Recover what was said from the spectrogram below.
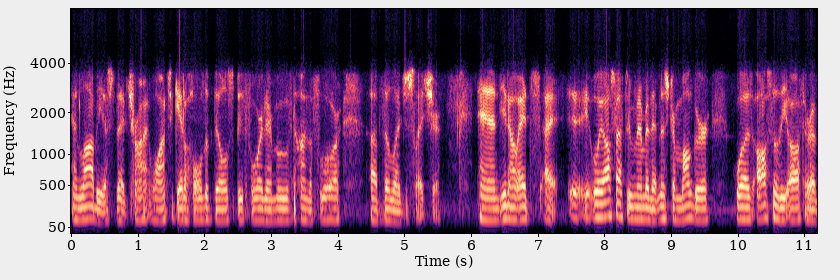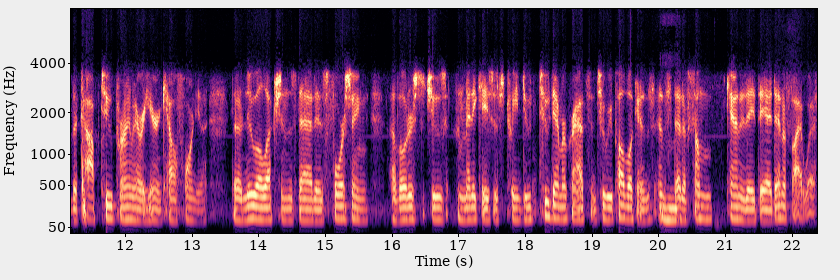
and lobbyists that try want to get a hold of bills before they're moved on the floor of the legislature. And you know, it's uh, it, we also have to remember that Mr. Munger was also the author of the top two primary here in California, the new elections that is forcing uh, voters to choose, in many cases, between two, two Democrats and two Republicans mm-hmm. instead of some candidate they identify with.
